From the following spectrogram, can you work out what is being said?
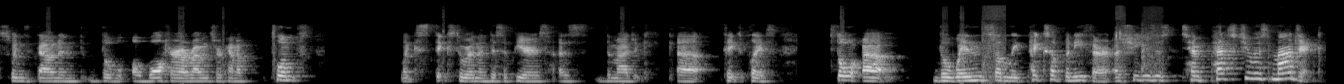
swings it down, and the a water around her kind of plumps, like sticks to her and then disappears as the magic uh, takes place. Sto- uh, the wind suddenly picks up beneath her as she uses tempestuous magic,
